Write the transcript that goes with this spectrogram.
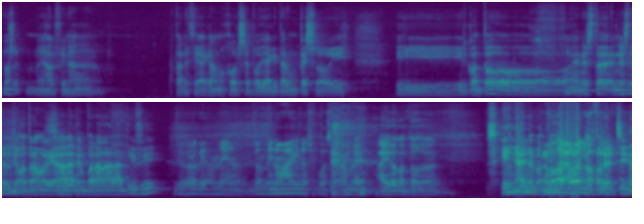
No sé, al final parecía que a lo mejor se podía quitar un peso y, ir con todo en este, en este último tramo que queda la temporada la Tifi. Yo creo que donde, donde no hay no se puede sacar. Hombre, ha ido con todo, ¿eh? Sí, ha ido con todo a por, el chino.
